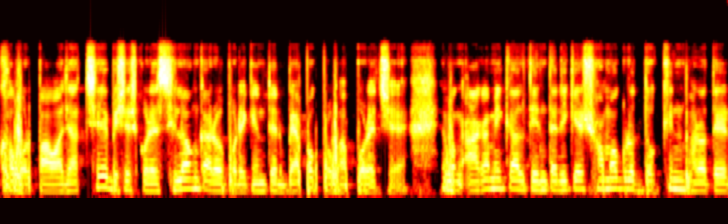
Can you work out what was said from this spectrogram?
খবর পাওয়া যাচ্ছে। বিশেষ করে শ্রীলঙ্কার ওপরে কিন্তু এর ব্যাপক প্রভাব পড়েছে। এবং আগামীকাল তিন তারিখে সমগ্র দক্ষিণ ভারতের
